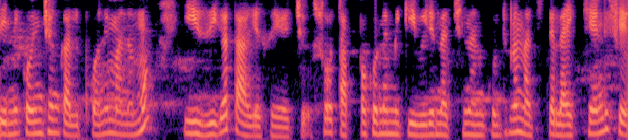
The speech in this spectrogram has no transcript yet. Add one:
దీన్ని కొంచెం కలుపుకొని మనము ఈజీగా తాగేసేయచ్చు. సో తప్పకుండా మీకు ఈ వీడియో నచ్చింది అనుకుంటున్నాను నచ్చితే లైక్ చేయండి షేర్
